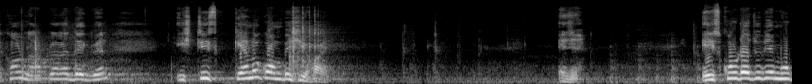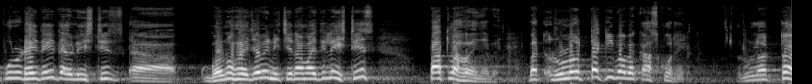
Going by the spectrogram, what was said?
এখন আপনারা দেখবেন, স্টিচ কেন কম বেশি হয়? এই যে, এই স্ক্রুটা যদি আমি উপরে উঠাই দিই, তাহলে স্টিচ ঘন হয়ে যাবে, নিচে নামাই দিলে স্টিচ পাতলা হয়ে যাবে। বাট রোলারটা কীভাবে কাজ করে? রোলারটা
